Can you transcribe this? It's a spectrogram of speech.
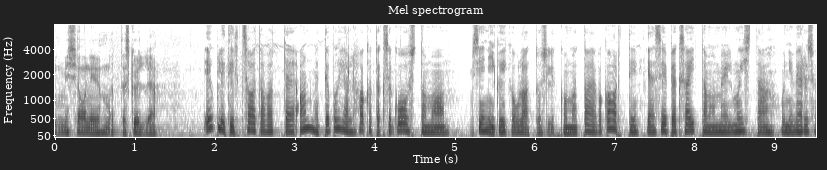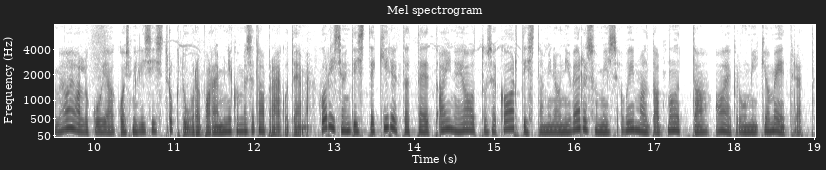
missiooni mõttes küll, jah Euclidilt saadavate andmete põhjal hakatakse koostama seni kõige ulatuslikumat taevakaarti ja see peaks aitama meil mõista universumi ajalugu ja kosmilisi struktuure paremini, kui me seda praegu teeme. Horisondis te kirjutate, et ainejaotuse kaardistamine universumis võimaldab mõõta aegruumi geomeetriat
